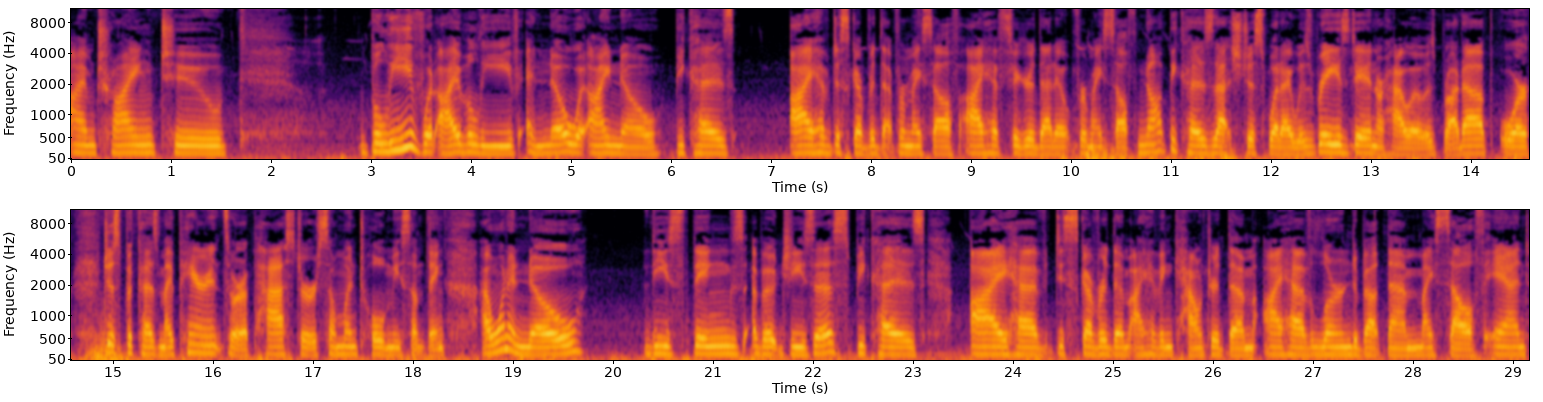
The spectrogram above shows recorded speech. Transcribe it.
I'm trying to believe what I believe and know what I know because I have discovered that for myself. I have figured that out for myself, not because that's just what I was raised in or how I was brought up or just because my parents or a pastor or someone told me something. I want to know these things about Jesus because I have discovered them, I have encountered them, I have learned about them myself. And,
